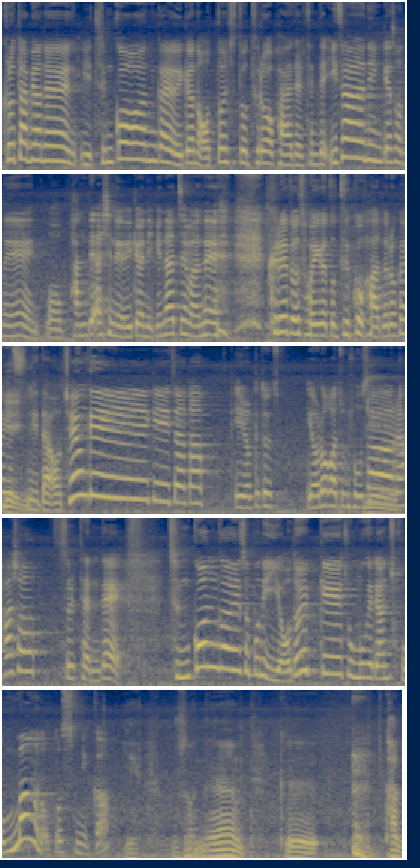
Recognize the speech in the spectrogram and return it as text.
그렇다면은 이 증권가의 의견은 어떨지도 들어봐야 될 텐데 이사님께서는 뭐 반대하시는 의견이긴 하지만은 그래도 저희가 또 듣고 가도록 하겠습니다. 어, 최용길 기자가 이렇게 또 여러 가지 좀 조사를 예. 하셨을 텐데 증권가에서 보는 이 여덟 개 종목에 대한 전망은 어떻습니까? 예, 우선은 그 각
